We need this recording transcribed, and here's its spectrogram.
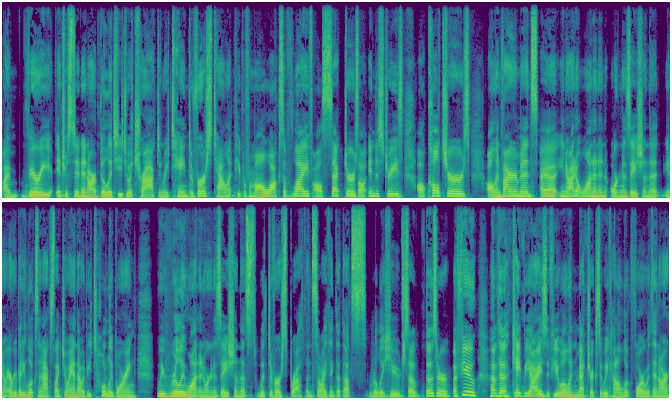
I, am very interested in our ability to attract and retain diverse talent, people from all walks of life, all sectors, all industries, all cultures, all environments. Uh, you know, I don't want in an organization that, you know, everybody looks and acts like Joanne. That would be totally boring. We really want an organization that's with diverse breadth. And so I think that that's really huge. So those are a few of the KPIs, if you will, and metrics that we kind of look for within our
